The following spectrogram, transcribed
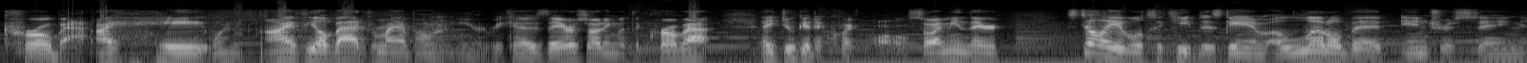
Crobat. I hate when I feel bad for my opponent here because they are starting with the Crobat. They do get a quick ball, so I mean they're still able to keep this game a little bit interesting,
